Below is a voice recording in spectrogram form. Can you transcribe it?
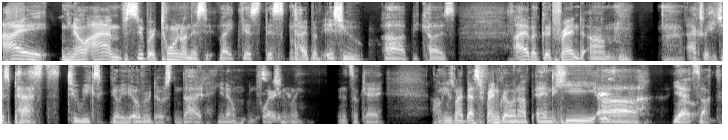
I, you know, I'm super torn on this, like this, this type of issue, uh, because I have a good friend. Um, actually, he just passed two weeks ago. He overdosed and died. You know, unfortunately, it's okay. Um, he was my best friend growing up, and he, uh, yeah, it sucked.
